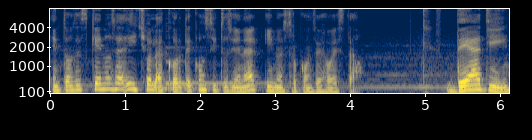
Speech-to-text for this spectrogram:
Entonces, ¿qué nos ha dicho la Corte Constitucional y nuestro Consejo de Estado? De allí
